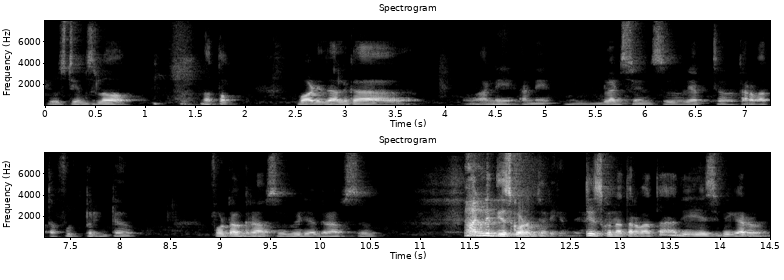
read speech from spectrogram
క్లూస్ టీమ్స్లో మొత్తం బాడీ తాలూకా అన్ని అన్ని బ్లడ్ స్టెయిన్స్ ఎర్త్ తర్వాత ఫుట్ ప్రింట్ ఫోటోగ్రాఫ్స్ వీడియోగ్రాఫ్స్ అన్నీ తీసుకోవడం జరిగింది. తీసుకున్న తర్వాత అది ఏసీపీ గారు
